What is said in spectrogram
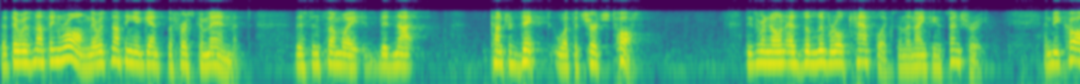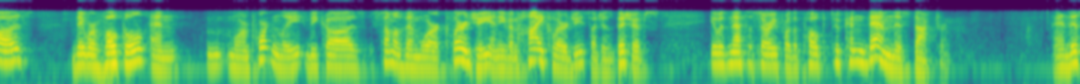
that there was nothing wrong, there was nothing against the first commandment. This in some way did not contradict what the church taught. These were known as the liberal Catholics in the 19th century. And because they were vocal and more importantly, because some of them were clergy and even high clergy, such as bishops, it was necessary for the Pope to condemn this doctrine. And this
